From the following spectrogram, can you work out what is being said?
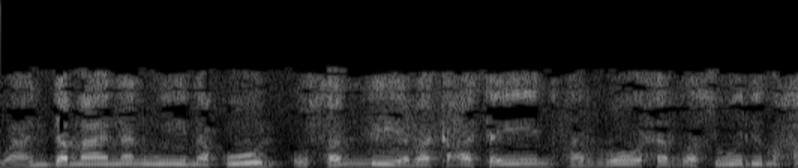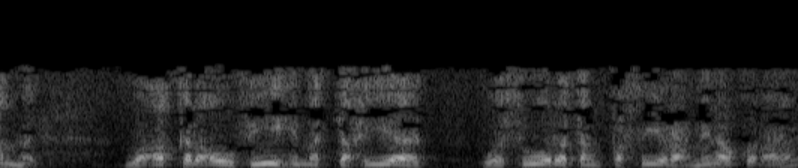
وعندما ننوي نقول أصلي ركعتين عن روح الرسول محمد وأقرأ فيهما التحيات وسورة قصيرة من القرآن؟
